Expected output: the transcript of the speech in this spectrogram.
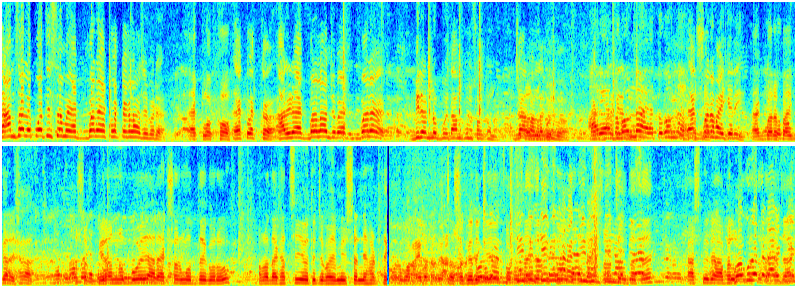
দাম চাইলে পঁচিশ একবারে এক লাখ টাকা লাগা যাবে এক লক্ষ। এক লাখ। আর এটা একবারে লাগা যাবে একবারে বিরানব্বই দাম কোনো চলতো না। যার ভালো লাগবে। একবারে পাইকারি। একবারে পাইকারে। হ্যাঁ। বিরানব্বই আর একশোর মধ্যে গরু। আমরা দেখাচ্ছি ঐতিহ্যবাহী মিরসানি হাট থেকে। দর্শক এদিকে ছোট সাইজের তিন দিন কিছু হানে, গরু তিন দিন, দেখাশোনা তিন দিন। চলতেছে। কাশ্মীরে আপেল বগুড়াতে দেখা যায়।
